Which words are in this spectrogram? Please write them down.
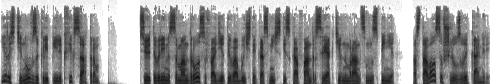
и, растянув, закрепили к фиксаторам. Все это время Самандросов, одетый в обычный космический скафандр с реактивным ранцем на спине, оставался в шлюзовой камере.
